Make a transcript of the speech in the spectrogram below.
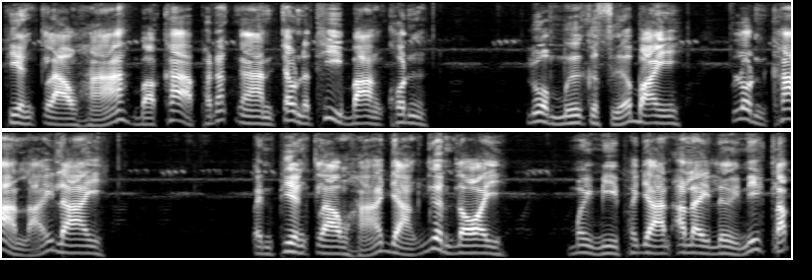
เพียงกล่าวหาบ่าฆ่าพนักงานเจ้าหน้าที่บางคน ร่วมมือกับเสือใบปล้นฆ่าหลายราย เป็นเพียงกล่าวหาอย่างเลื่อนลอย ไม่มีพยานอะไรเลยนี่ครับ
